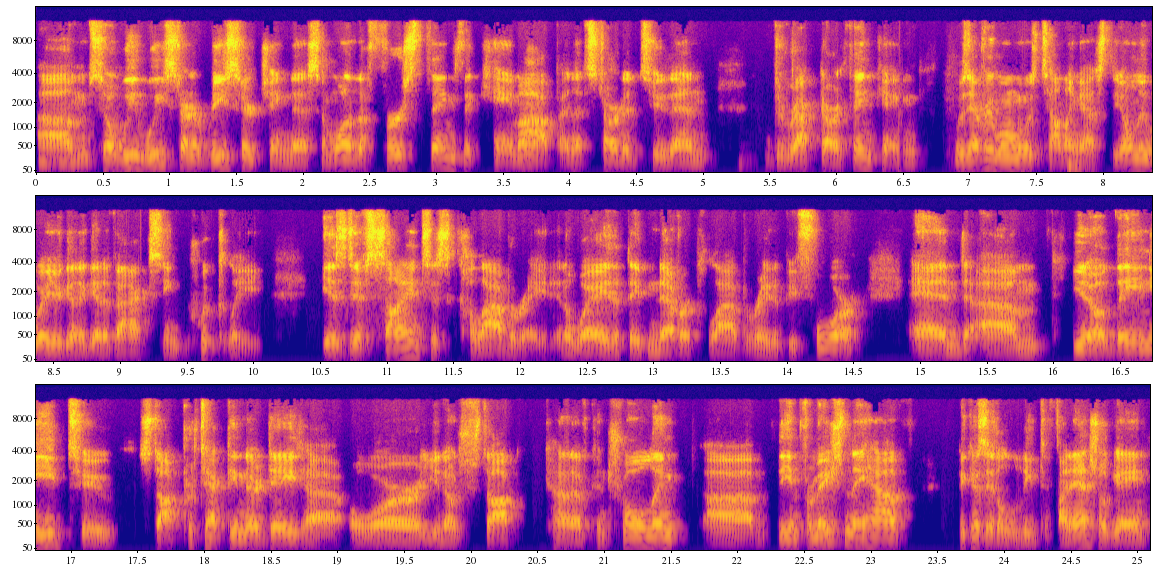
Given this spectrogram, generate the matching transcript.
Um, so we we started researching this, and one of the first things that came up and that started to then direct our thinking was everyone was telling us the only way you're going to get a vaccine quickly is if scientists collaborate in a way that they've never collaborated before, and um, you know they need to stop protecting their data or you know stop kind of controlling uh, the information they have because it'll lead to financial gain.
